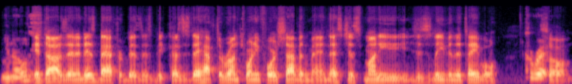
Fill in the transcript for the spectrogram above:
You know, it does, and it is bad for business because they have to run 24 seven. Man, that's just money just leaving the table. Correct. So,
